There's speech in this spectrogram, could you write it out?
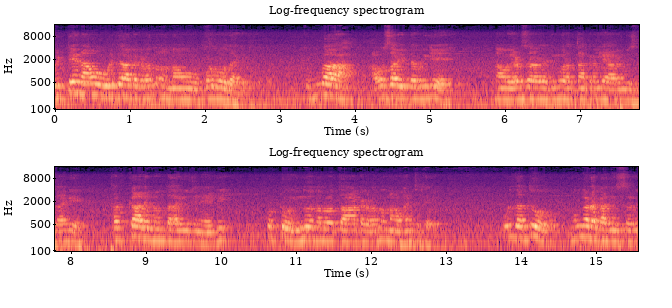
ಬಿಟ್ಟೇ ನಾವು ಉಳಿದ ಆಟಗಳನ್ನು ನಾವು ಕೊಡ್ಬೋದಾಗಿದೆ. ತುಂಬ ಅವಸರ ಇದ್ದವರಿಗೆ ನಾವು ಎರಡು ಸಾವಿರದ ಹದಿಮೂರು ಹದಿನಾಲ್ಕರಲ್ಲಿ ಆರಂಭಿಸಿದ ಹಾಗೆ ತತ್ಕಾಲ ಎನ್ನುವಂತಹ ಯೋಜನೆಯಲ್ಲಿ ಒಟ್ಟು ಇನ್ನೂರ ನಲವತ್ತು ಆಟಗಳನ್ನು ನಾವು ಹಂಚುತ್ತೇವೆ ಉಳಿದದ್ದು ಮುಂಗಡ ಕಾದಿಸಲು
